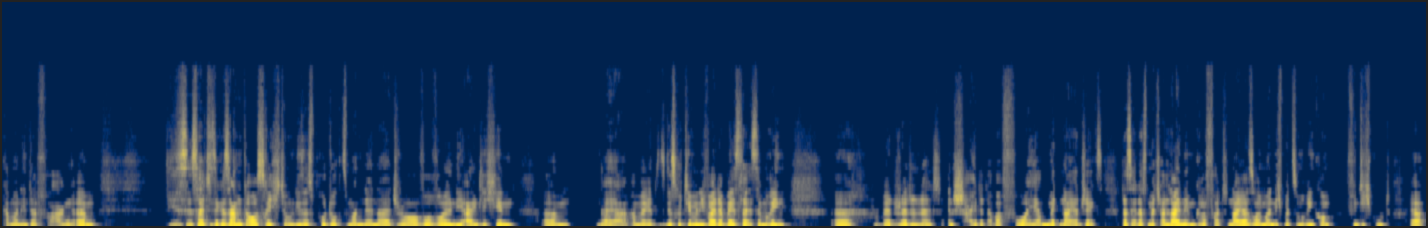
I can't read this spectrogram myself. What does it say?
kann man hinterfragen. Ähm, dieses ist halt diese Gesamtausrichtung dieses Produkts Monday Night Raw. Wo wollen die eigentlich hin? Ähm, naja, haben wir jetzt, diskutieren wir nicht weiter. Basler ist im Ring äh, Reginald entscheidet aber vorher mit Nia Jax, dass er das Match alleine im Griff hat. Nia soll mal nicht mehr zum Ring kommen, finde ich gut. Ja,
